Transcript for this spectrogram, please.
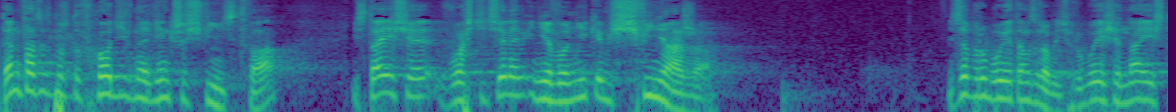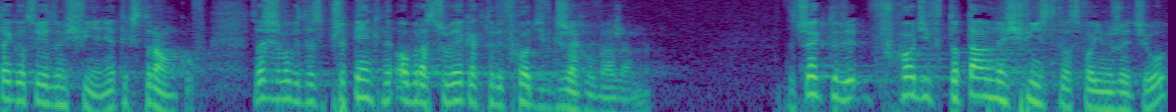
Ten facet po prostu wchodzi w największe świństwa i staje się właścicielem i niewolnikiem świniarza. I co próbuje tam zrobić? Próbuje się najeść tego, co jedzą świnie, nie tych strąków. Zobaczcie, w ogóle to jest przepiękny obraz człowieka, który wchodzi w grzech, uważam. To człowiek, który wchodzi w totalne świństwo w swoim życiu,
